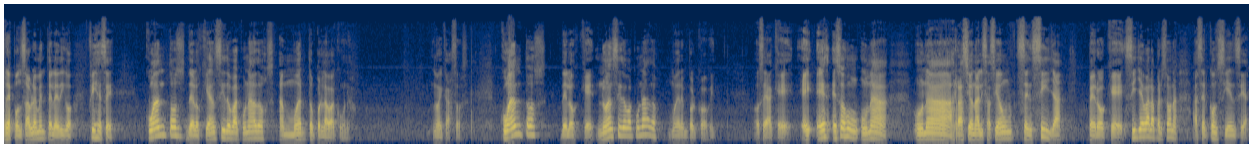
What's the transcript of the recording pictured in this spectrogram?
responsablemente le digo, fíjese, ¿cuántos de los que han sido vacunados han muerto por la vacuna? No hay casos. ¿Cuántos de los que no han sido vacunados mueren por COVID? O sea que eh, eso es una, una racionalización sencilla, pero que sí lleva a la persona a hacer conciencia.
